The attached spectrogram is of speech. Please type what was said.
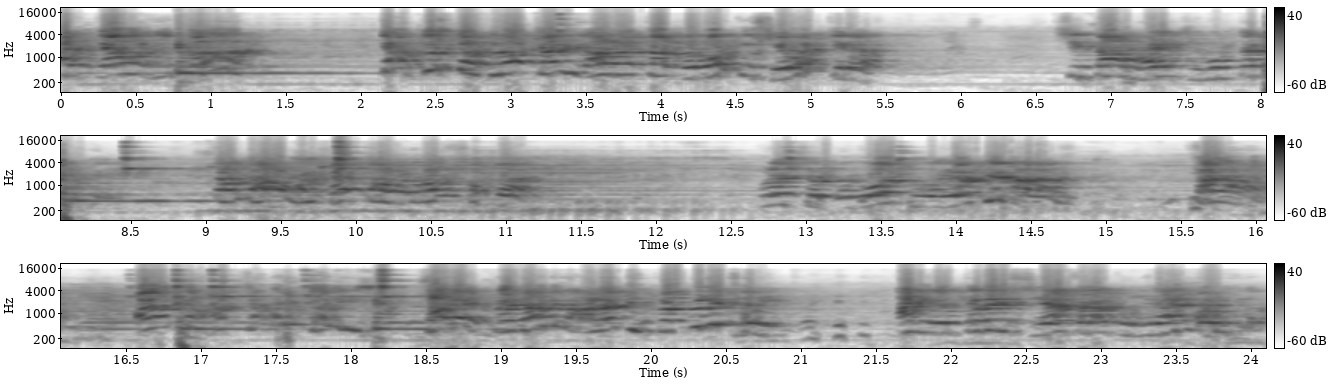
आणि युद्धात त्या दुष्ट दुराचारी रावणाचा प्रभाव तू शेवट केला. सीता माईची मुक्त केली वर्षाचा वनवास अयोध्येत आला अयोध्या. आणि रत्नगिरी सिंहासनातून विराजमान पाहिला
